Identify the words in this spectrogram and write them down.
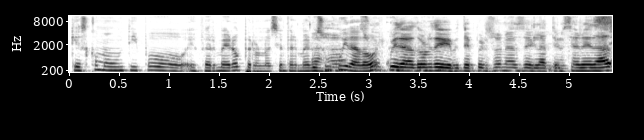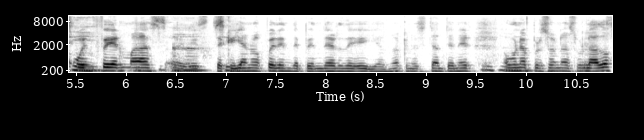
que es como un tipo enfermero, pero no es enfermero, es un cuidador. un cuidador de, de, personas de la tercera edad o enfermas este, que ya no pueden depender de ellas, ¿no? que necesitan tener a una persona a su lado,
